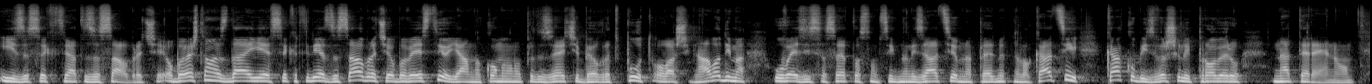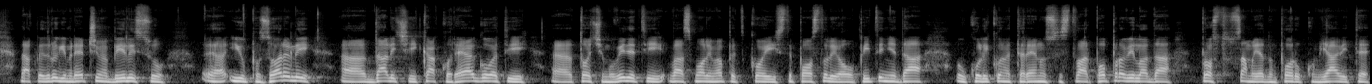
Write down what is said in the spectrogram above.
iz sekretarijata za saobraćaj. Obaveštavam vas da je sekretarijat za saobraćaj obavestio javno komunalno preduzeće Beograd Put o vašim navodima u vezi sa svetlosnom signalizacijom na predmetnoj lokaciji kako bi izvršili proveru na terenu. Dakle, drugim rečima, bili su i upozorili da li će i kako reagovati, to ćemo vidjeti. Vas molim opet koji ste poslali ovo pitanje da ukoliko na terenu se stvar popravila, da prosto samo jednom porukom javite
